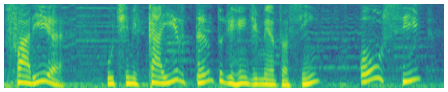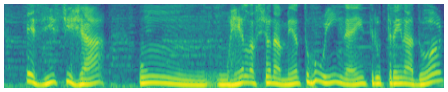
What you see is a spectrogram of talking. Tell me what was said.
faria o time cair tanto de rendimento assim, ou se existe já um, um relacionamento ruim, né, entre o treinador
